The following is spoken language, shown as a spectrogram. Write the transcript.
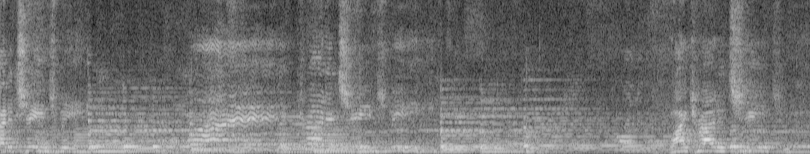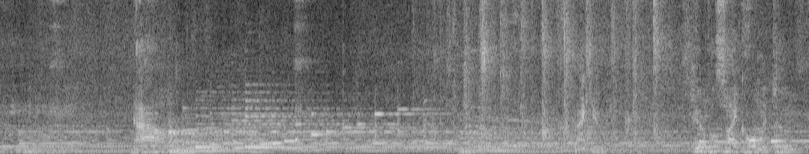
try to change me? Why try to change me? Why try to change me now? Thank you. Beautiful Cy Coleman tune.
